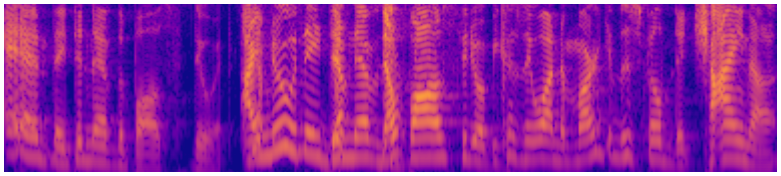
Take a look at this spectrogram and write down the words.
and they didn't have the balls to do it. I knew they didn't Yep. have the balls to do it because they wanted to market this film to China,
